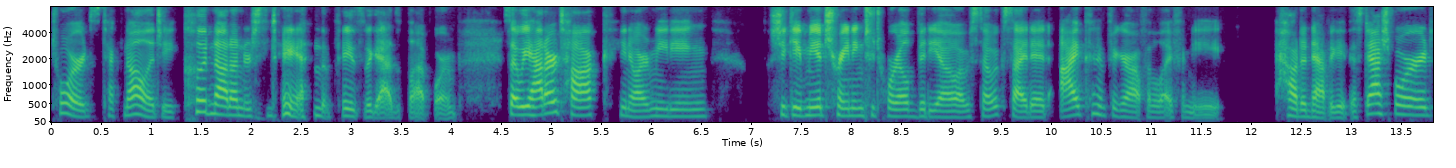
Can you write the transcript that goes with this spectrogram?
towards technology could not understand the Facebook ads platform. So we had our talk, you know, our meeting. She gave me a training tutorial video. I was so excited. I couldn't figure out for the life of me how to navigate this dashboard,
